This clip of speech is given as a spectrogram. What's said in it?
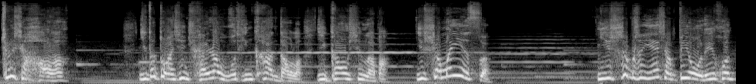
这下好了，你的短信全让吴婷看到了，你高兴了吧？你什么意思？你是不是也想逼我离婚？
